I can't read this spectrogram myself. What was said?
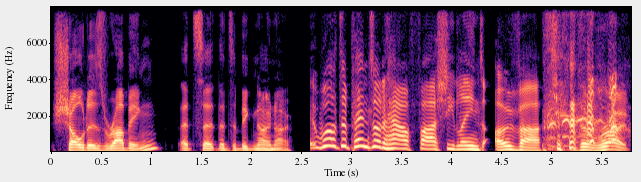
shoulders rubbing, that's a that's a big no no. Well, it depends on how far she leans over the rope.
